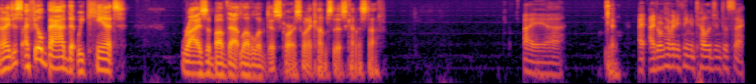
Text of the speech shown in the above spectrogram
and I just I feel bad that we can't rise above that level of discourse when it comes to this kind of stuff. I uh, yeah, I, I don't have anything intelligent to say.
